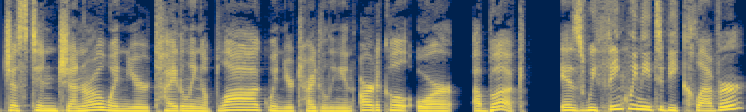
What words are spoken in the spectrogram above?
just in general when you're titling a blog, when you're titling an article or a book is we think we need to be clever.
